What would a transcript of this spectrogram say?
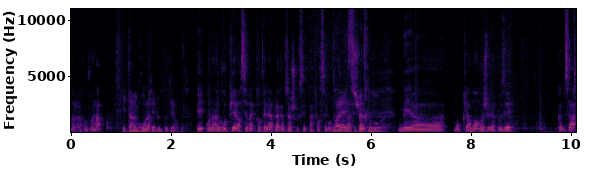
Voilà. Donc voilà. Et t'as un gros pied de l'autre côté en fait. Et on a un gros pied. Alors c'est vrai que quand elle est à plat comme ça, je trouve que c'est pas forcément très Ouais, c'est gracieux. pas très beau. ouais. Mais euh, bon, clairement, moi je vais la poser comme ça.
